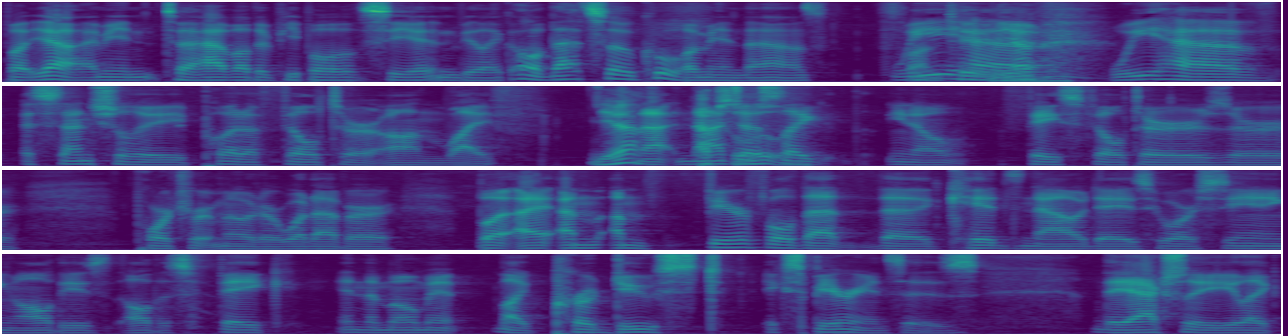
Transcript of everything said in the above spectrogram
but yeah i mean to have other people see it and be like oh that's so cool i mean that's fun we too you know? have Yeah. we have essentially put a filter on life. Yeah, not not just like you know face filters or portrait mode or whatever. But I, I'm I'm fearful that the kids nowadays who are seeing all these all this fake in the moment like produced experiences, they actually like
